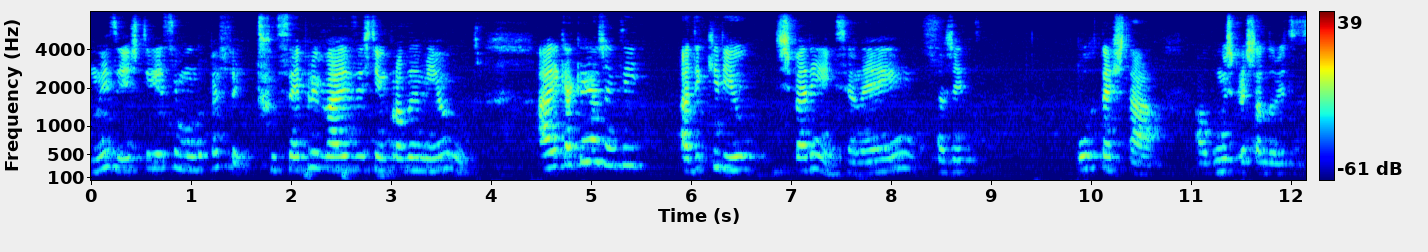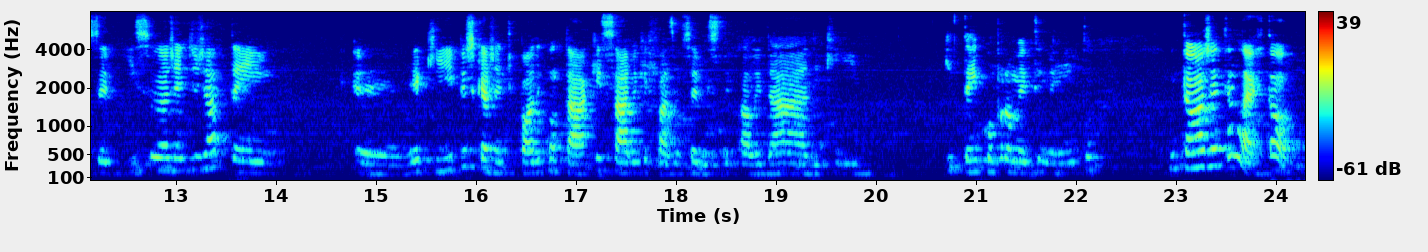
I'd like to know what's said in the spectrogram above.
Não existe esse mundo perfeito. Sempre vai existir um probleminha ou outro. Aí que, é que a gente adquiriu de experiência, né? A gente, por testar alguns prestadores de serviço, a gente já tem é, equipes que a gente pode contar que sabem que fazem um serviço de qualidade, que, que tem comprometimento. Então a gente alerta, ó,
